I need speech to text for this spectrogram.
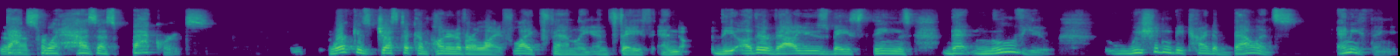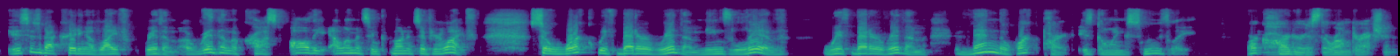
That's what has us backwards. work is just a component of our life, like family and faith and the other values based things that move you. We shouldn't be trying to balance anything. This is about creating a life rhythm, a rhythm across all the elements and components of your life. So, work with better rhythm means live with better rhythm. Then the work part is going smoothly. Work mm-hmm. harder is the wrong direction.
